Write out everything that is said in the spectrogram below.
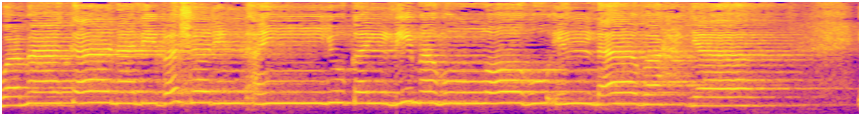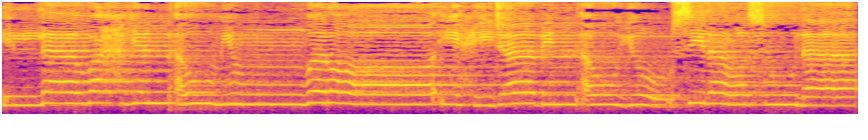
وما كان لبشر أن يكلمه الله إلا وحيا إلا وحيا أو من وراء حجاب أو يرسل رسولا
